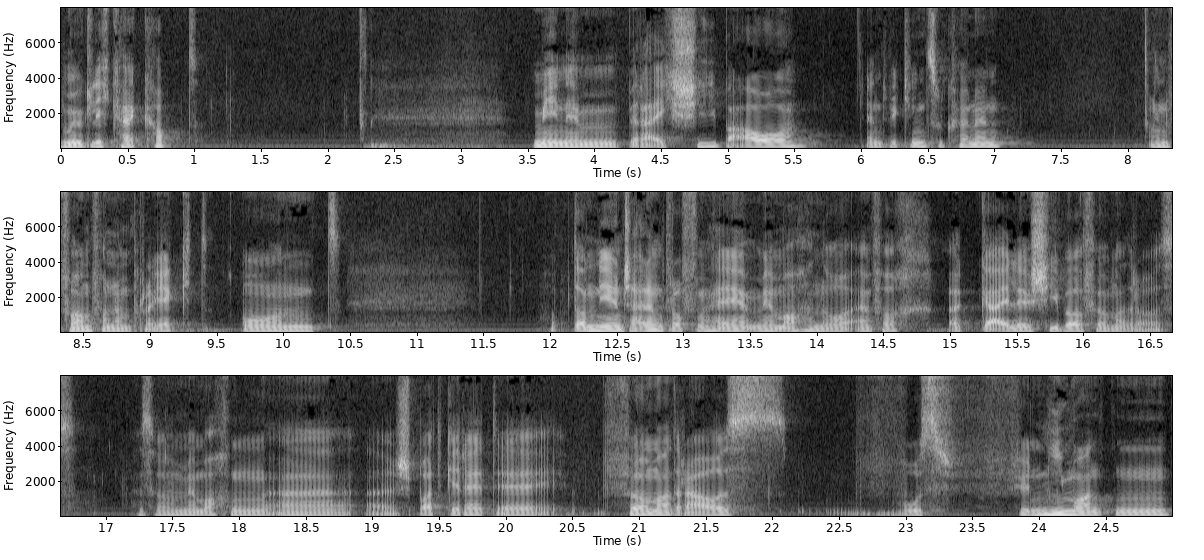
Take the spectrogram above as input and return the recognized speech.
Möglichkeit gehabt, mich dem Bereich Skibau entwickeln zu können, in Form von einem Projekt und habe dann die Entscheidung getroffen, hey, wir machen da einfach eine geile Skibaufirma draus. Also wir machen äh, Sportgeräte Firma draus, wo es für niemanden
